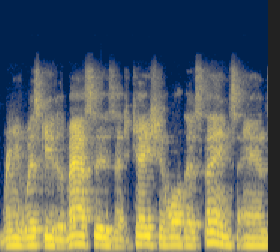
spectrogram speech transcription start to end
bringing whiskey to the masses, education, all those things. And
